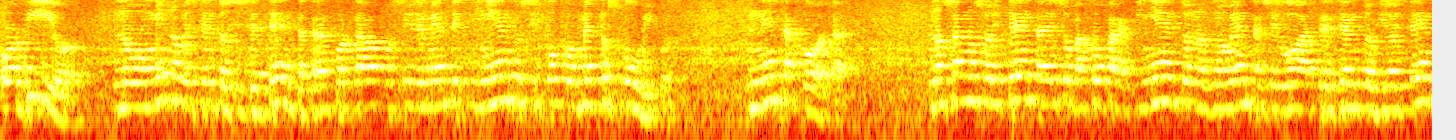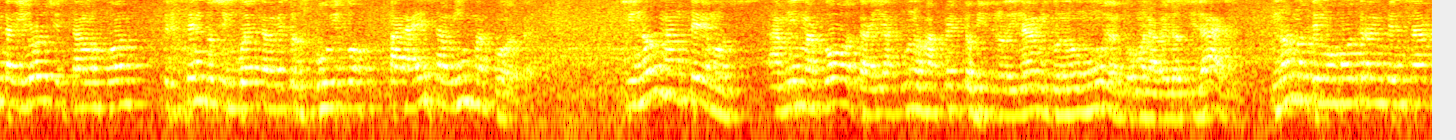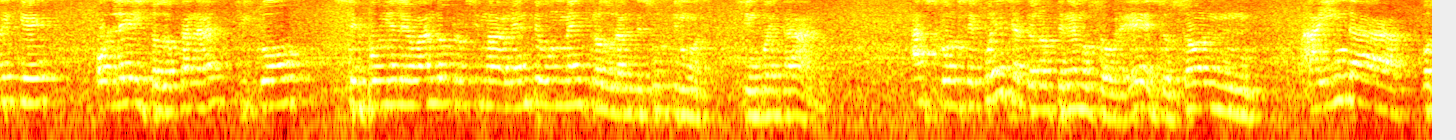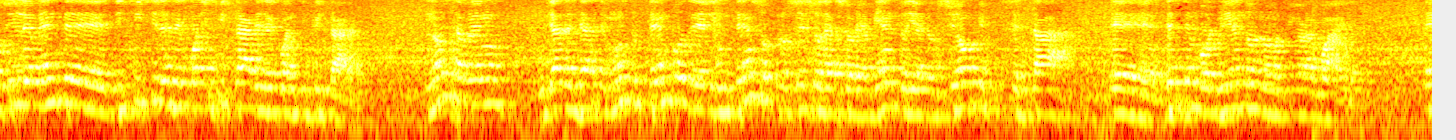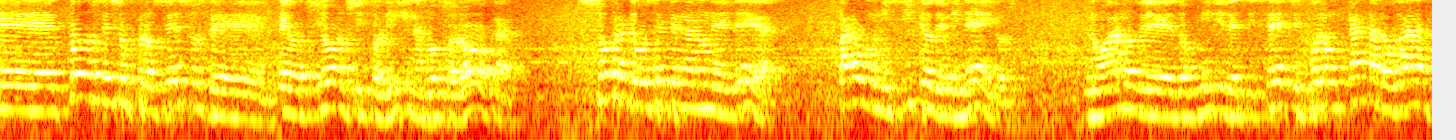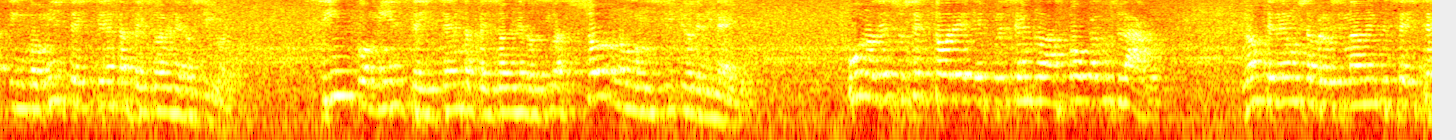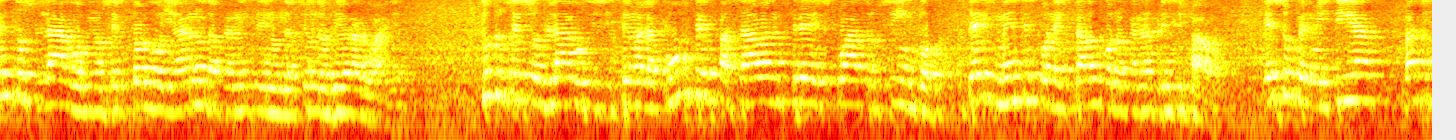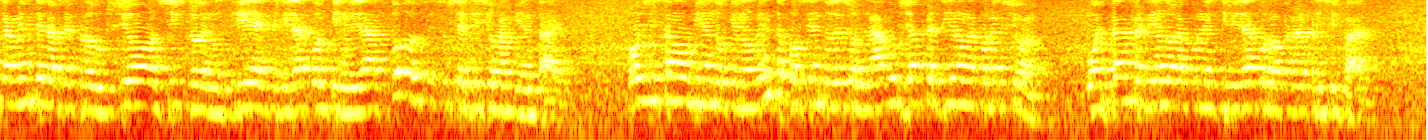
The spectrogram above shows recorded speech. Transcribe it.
O rio no 1970 transportava possivelmente 500 e poucos metros cúbicos esa cota. En los años 80 eso bajó para 500, en los 90 llegó a 380 y hoy estamos con 350 metros cúbicos para esa misma cota. Si no mantenemos la misma cota y algunos aspectos hidrodinámicos no mudan como la velocidad, no notemos otra en pensar de que o leito do canal ficou, se fue elevando aproximadamente un metro durante los últimos 50 años. Las consecuencias que nos tenemos sobre eso son ainda posiblemente difíciles de cualificar y de cuantificar. No sabemos ya desde hace mucho tiempo del intenso proceso de asoreamiento y erosión que se está eh, desenvolviendo en el río Araguayo. Eh, todos esos procesos de erosión, chitolinas, bosorocas, solo para que ustedes tengan una idea, para un municipio de Mineiros, no año de 2017 fueron catalogadas 5.600 personas erosivas. 5.600 personas erosivas solo el municipio de Mineiro. Uno de esos sectores es, por ejemplo, las bocas los lagos. Nos tenemos aproximadamente 600 lagos el sector goiano de la planicie de inundación del río Araguaia. Todos esos lagos y sistemas lacustres pasaban 3, 4, 5, 10 meses conectados con el canal principal. Eso permitía básicamente la reproducción, ciclo de nutrientes y dar continuidad a todos esos servicios ambientales. Hoy estamos viendo que 90% de esos lagos ya perdieron la conexión o están perdiendo la conectividad con el canal principal.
